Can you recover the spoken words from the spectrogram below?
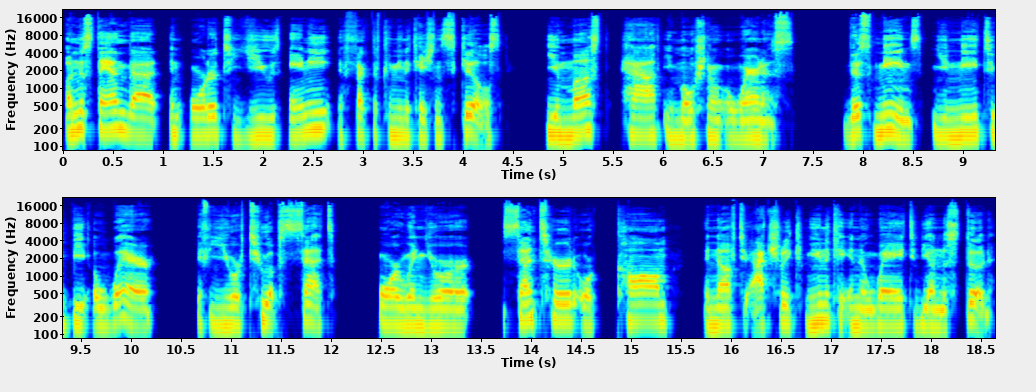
Understand that in order to use any effective communication skills, you must have emotional awareness. This means you need to be aware if you're too upset or when you're centered or calm enough to actually communicate in a way to be understood.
